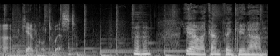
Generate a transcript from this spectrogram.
uh, mechanical twist. Mm-hmm. Yeah, like I'm thinking, um,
